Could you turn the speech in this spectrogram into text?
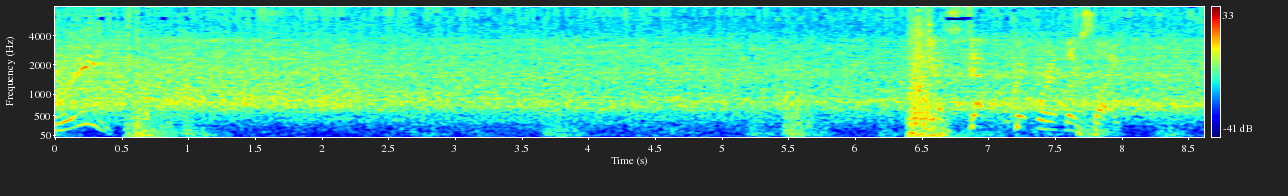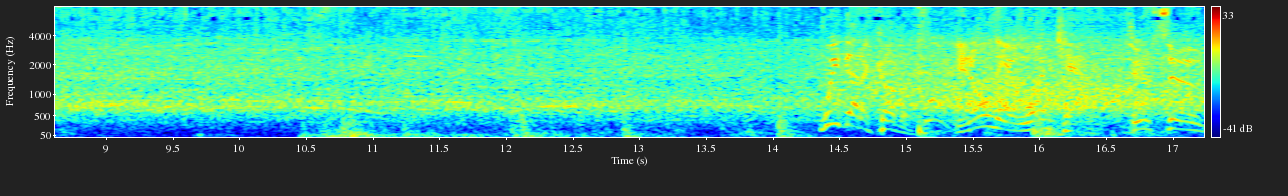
grief. Just step quicker, it looks like. Soon.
